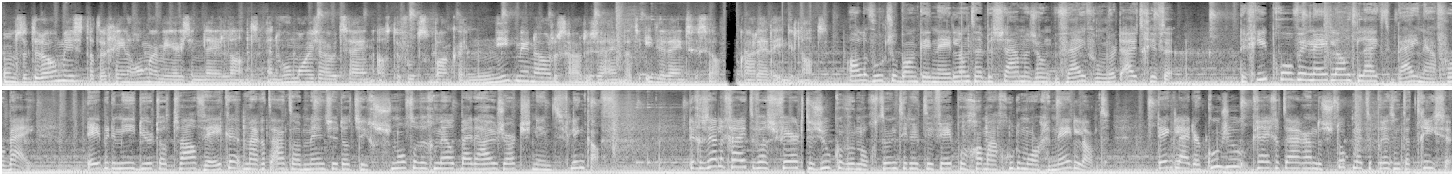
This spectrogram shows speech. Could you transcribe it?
Onze droom is dat er geen honger meer is in Nederland. En hoe mooi zou het zijn als de voedselbanken niet meer nodig zouden zijn, dat iedereen zichzelf kan redden in dit land. Alle voedselbanken in Nederland hebben samen zo'n 500 uitgiften. De griepgolf in Nederland lijkt bijna voorbij. De epidemie duurt al 12 weken, maar het aantal mensen dat zich snotterig meldt bij de huisarts neemt flink af. De gezelligheid was ver te zoeken vanochtend in het tv-programma Goedemorgen Nederland. Denkleider Kuzu kreeg het daar aan de stok met de presentatrice.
